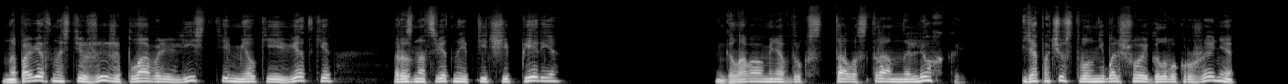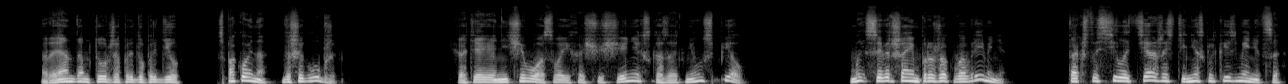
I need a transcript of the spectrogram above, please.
На поверхности жижи плавали листья, мелкие ветки, разноцветные птичьи перья — Голова у меня вдруг стала странно легкой. Я почувствовал небольшое головокружение. Рэндом тут же предупредил. «Спокойно, дыши глубже». Хотя я ничего о своих ощущениях сказать не успел. Мы совершаем прыжок во времени, так что сила тяжести несколько изменится.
